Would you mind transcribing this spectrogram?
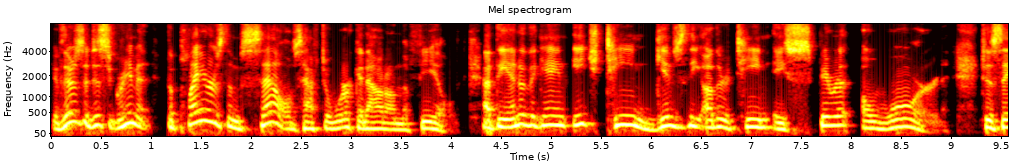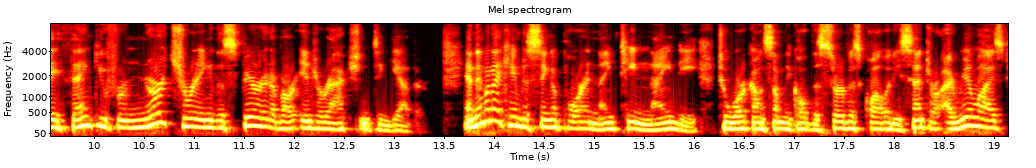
If there's a disagreement, the players themselves have to work it out on the field. At the end of the game, each team gives the other team a spirit award to say thank you for nurturing the spirit of our interaction together. And then when I came to Singapore in 1990 to work on something called the Service Quality Center, I realized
